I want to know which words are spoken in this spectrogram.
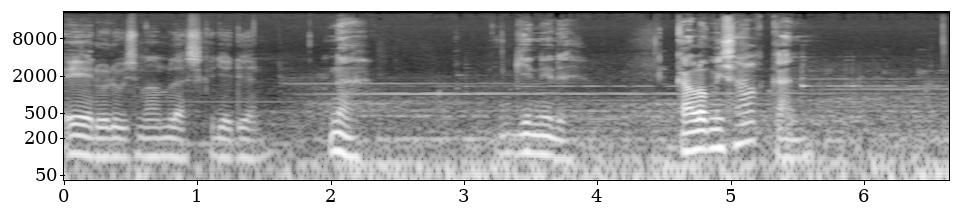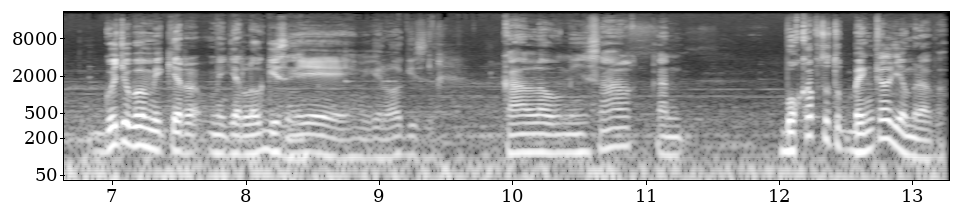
eh 2019 kejadian. Nah, gini deh. Kalau misalkan gue coba mikir mikir logis nih. Iya, mikir logis. lah. Kalau misalkan bokap tutup bengkel jam berapa?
